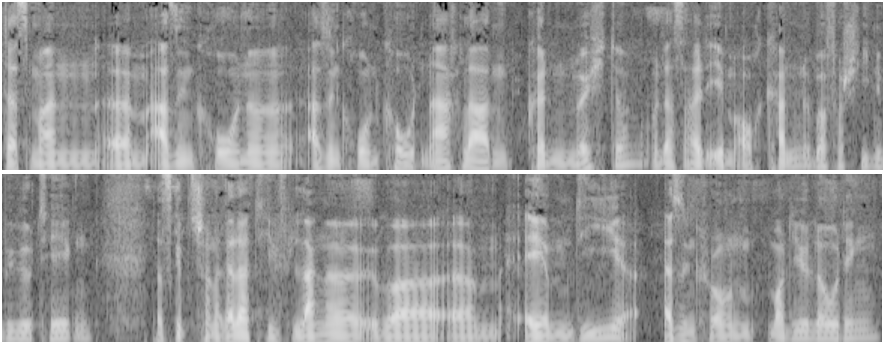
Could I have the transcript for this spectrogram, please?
dass man ähm, asynchrone, asynchron Code nachladen können möchte und das halt eben auch kann über verschiedene Bibliotheken. Das gibt es schon relativ lange über ähm, AMD, Asynchron Module Loading.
